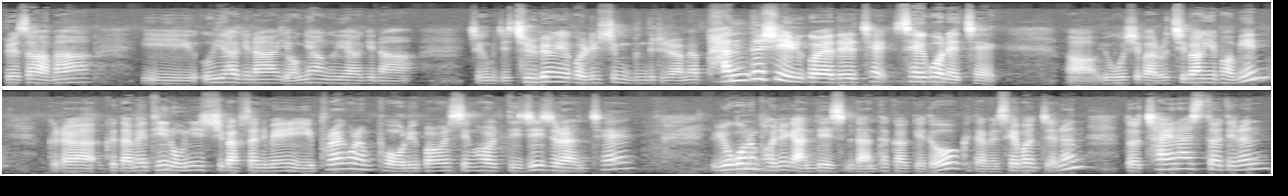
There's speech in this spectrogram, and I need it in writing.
그래서 아마 이 의학이나 영양의학이나 지금 이제 질병에 걸리신 분들이라면 반드시 읽어야 될책세 권의 책. 어, 이것이 바로 지방이 범인. 그 다음에 딘 오니시 박사님의 이 Program for Reversing Heart Disease라는 책. 요거는 번역이 안 돼 있습니다. 안타깝게도. 그 다음에 세 번째는 또 차이나 스터디는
